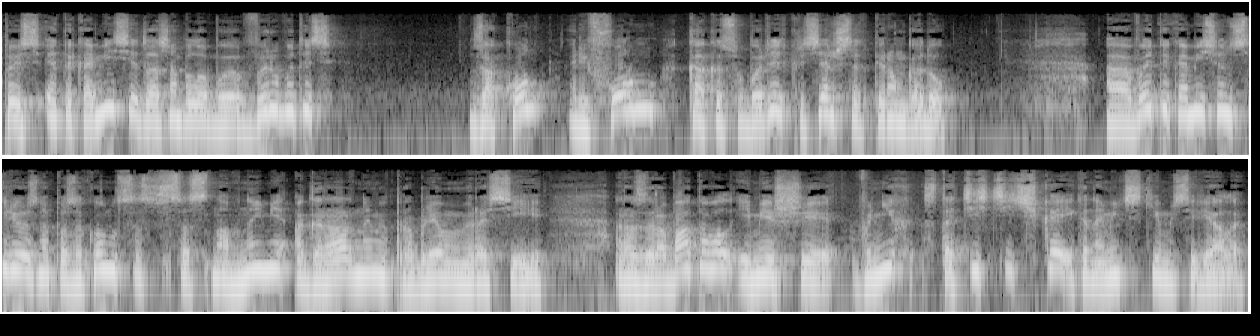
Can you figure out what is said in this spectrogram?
То есть эта комиссия должна была бы выработать закон, реформу, как освободить крестьян в 1961 году. А в этой комиссии он серьезно познакомился с основными аграрными проблемами России, разрабатывал имевшие в них статистическо-экономические материалы.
